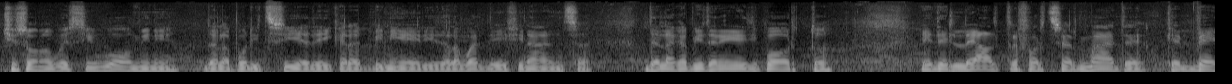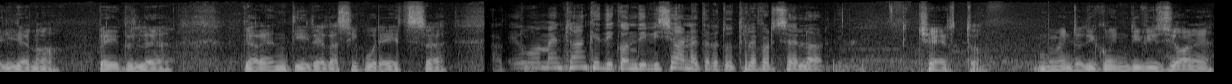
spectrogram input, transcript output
ci sono questi uomini della polizia, dei carabinieri, della Guardia di Finanza, della Capitaneria di Porto e delle altre forze armate che vegliano per garantire la sicurezza. È un momento anche di condivisione tra tutte le forze dell'ordine. Certo, un momento di condivisione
